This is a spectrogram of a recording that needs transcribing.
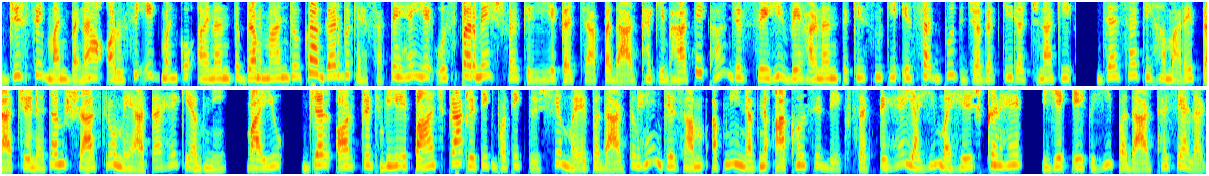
जिससे मन बना और उसी एक मन को अनंत ब्रह्मांडों का गर्भ कह सकते हैं। ये उस परमेश्वर के लिए कच्चा पदार्थ की भांति था, जिससे ही वे अनंत किस्म की इस अद्भुत जगत की रचना की। जैसा कि हमारे प्राचीनतम शास्त्रों में आता है कि अग्नि, वायु, जल और पृथ्वी ये पाँच प्राकृतिक भौतिक दृश्यमय पदार्थ हैं, जिस हम अपनी नग्न आँखों से देख सकते हैं। यही महेश कण है, ये एक ही पदार्थ से अलग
